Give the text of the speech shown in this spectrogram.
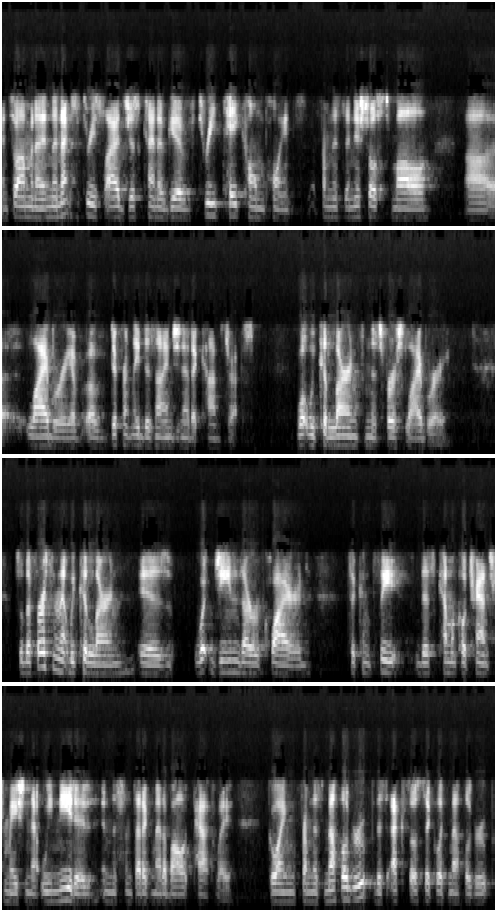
And so I'm going to, in the next three slides, just kind of give three take-home points from this initial small uh, library of, of differently designed genetic constructs, what we could learn from this first library. So the first thing that we could learn is what genes are required to complete this chemical transformation that we needed in the synthetic metabolic pathway, going from this methyl group, this exocyclic methyl group,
